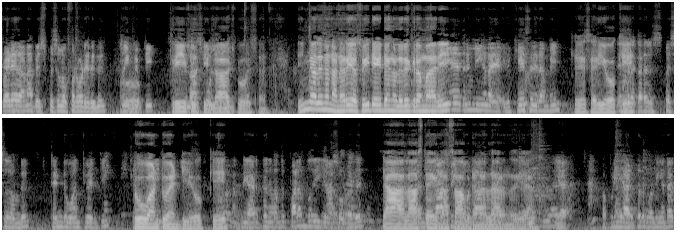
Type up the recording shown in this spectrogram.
ஃப்ரைடே தானே? இப்போ ஸ்பெஷல் ஆஃபரோட இருக்கு. Three fifty three fifty large portion இங்கால என்ன நிறைய ஸ்வீட் ஐட்டங்கள் இருக்கிற மாதிரி. திரும்பிங்கடா இது கேசரி தம்பி. ஓகே சரி ஓகே ஸ்பெஷல் உண்டு. Ten one twenty two one twenty okay அப்படி அடுத்தது வந்து பழம்பொதிகள் சொல்றது. யா லாஸ்ட் டைம் நான் சாப்பிட்டேன். நல்லா இருந்தது யா. Yeah. அப்படி அடுத்தது பாத்தீங்கன்னா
